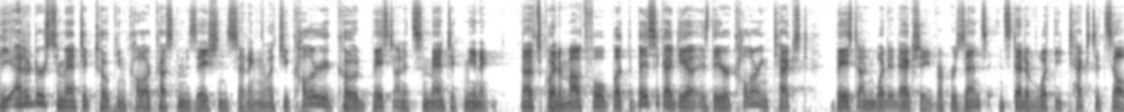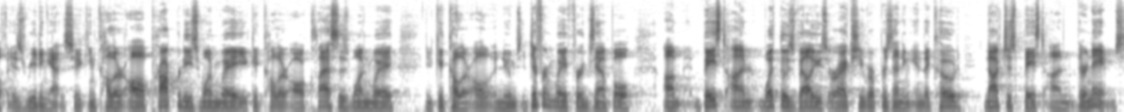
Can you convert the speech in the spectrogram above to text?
The editor semantic token color customization setting lets you color your code based on its semantic meaning. Now, that's quite a mouthful, but the basic idea is that you're coloring text based on what it actually represents instead of what the text itself is reading as. So you can color all properties one way, you could color all classes one way, and you could color all enums a different way, for example, um, based on what those values are actually representing in the code, not just based on their names.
